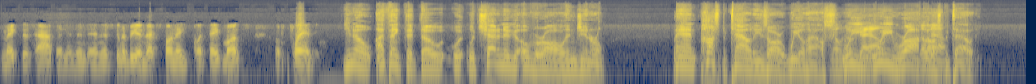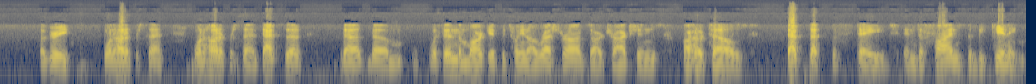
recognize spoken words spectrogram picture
make this happen. And and it's going to be a next fun eight eight months of planning. You know, I think that though, with, with Chattanooga overall in general, man, hospitality is our wheelhouse. No, no we doubt. we rock No doubt. hospitality. Agreed, one hundred percent, one hundred percent. That's the the the within the market between our restaurants, our attractions, our hotels. That sets the stage and defines the beginning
